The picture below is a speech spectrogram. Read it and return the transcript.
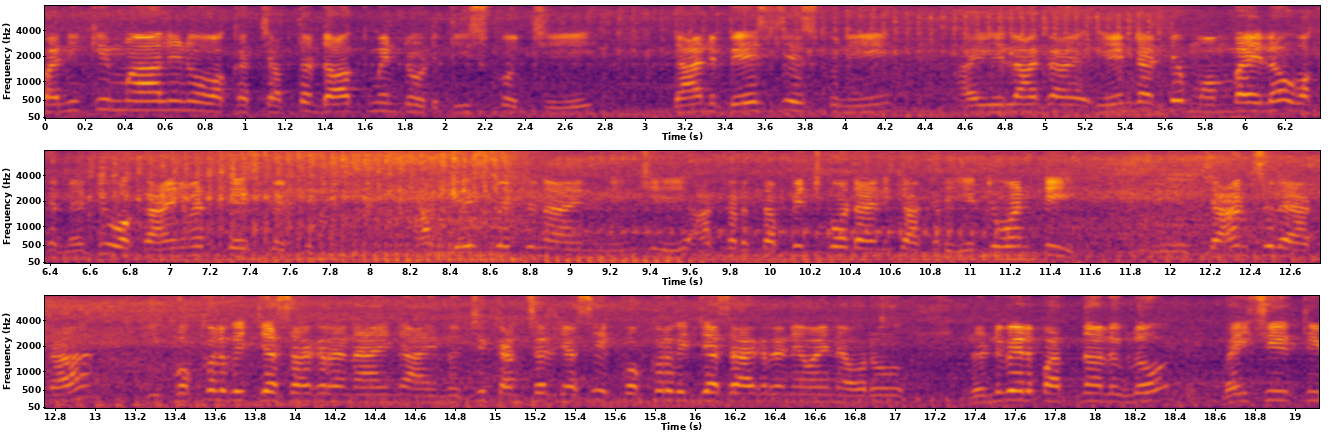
పనికి మాలిన ఒక చెత్త డాక్యుమెంట్ ఒకటి తీసుకొచ్చి దాన్ని బేస్ చేసుకుని ఇలాగ ఇలాగా ఏంటంటే ముంబైలో ఒక నటి ఒక ఆయన మీద కేసు పెట్టింది. ఆ కేసు పెట్టిన ఆయన నుంచి అక్కడ తప్పించుకోవడానికి అక్కడ ఎటువంటి ఛాన్స్ లేక ఈ కుక్కల విద్యాసాగర్ అని ఆయన ఆయన వచ్చి కన్సల్ట్ చేసి ఈ కుక్కల విద్యాసాగర్ అనే ఆయన ఎవరు? రెండు వేల పద్నాలుగులో వైసీపీ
